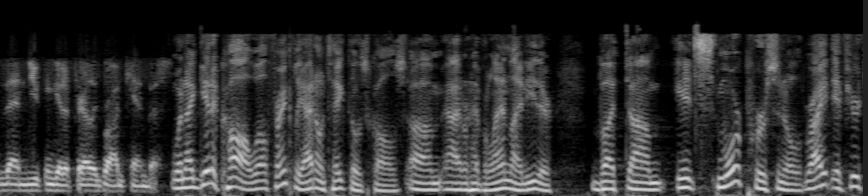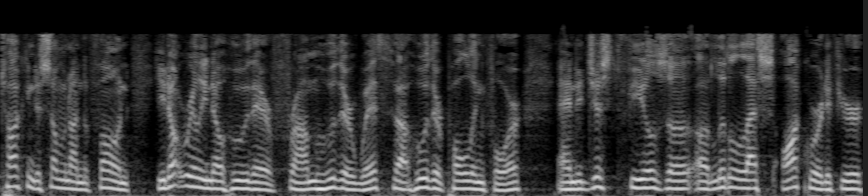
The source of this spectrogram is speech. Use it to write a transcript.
then you can get a fairly broad canvas. When I get a call, well, frankly, I don't take those calls. Um, I don't have a landline either. But um, it's more personal, right? If you're talking to someone on the phone, you don't really know who they're from, who they're with, uh, who they're polling for, and it just feels a, a little less awkward if you're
